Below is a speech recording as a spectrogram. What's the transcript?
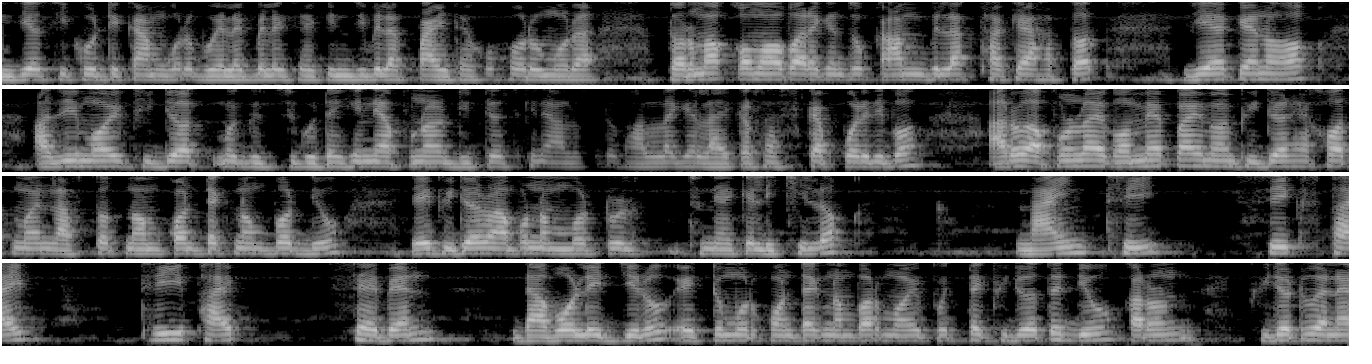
নিজে চিকিউৰিটি কাম কৰোঁ, বেলেগ বেলেগ ভেকেঞ্চিবিলাক পাই থাকোঁ সৰু মুৰা দৰমহা কমাব পাৰে কিন্তু কামবিলাক থাকে হাতত। যিয়াকে নহওক, আজি মই ভিডিঅ'ত মই গোটেইখিনি আপোনাৰ ডিটেইলছখিনি আলোচনাটো ভালো লাগে লাইক আৰু ছাবস্ক্ৰাইব কৰি দিব। আৰু আপোনালোকে গমেই পায় মই ভিডিঅ'ৰ শেষত মই লাষ্টত নম কণ্টেক্ট নম্বৰ দিওঁ। এই ভিডিঅ'ৰ আপোনাৰ নম্বৰটো ধুনীয়াকৈ লিখি লওক। Nine three six five three five seven double eight zero' এইটো মোৰ কণ্টেক্ট নম্বৰ মই প্ৰত্যেক ভিডিঅ'তে দিওঁ কাৰণ ভিডিঅ'টো এনে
